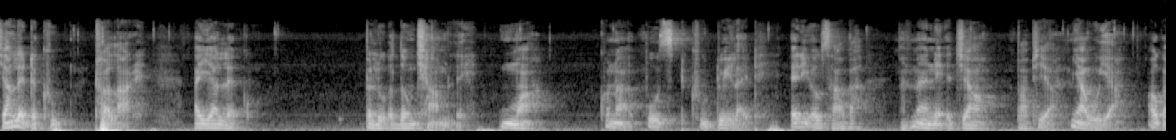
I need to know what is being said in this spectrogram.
ရလက်တစ်ခုထွက်လာတယ်အဲ့ရလက်ကိုဘယ်လိုအသုံးချမလဲဥမာခုန post တစ်ခုတွေ့လိုက်တယ်အဲ့ဒီဥစ္စာကမမှန်တဲ့အကြောင်းဘာဖြစ်အောင်မျှဝေရအောက်က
